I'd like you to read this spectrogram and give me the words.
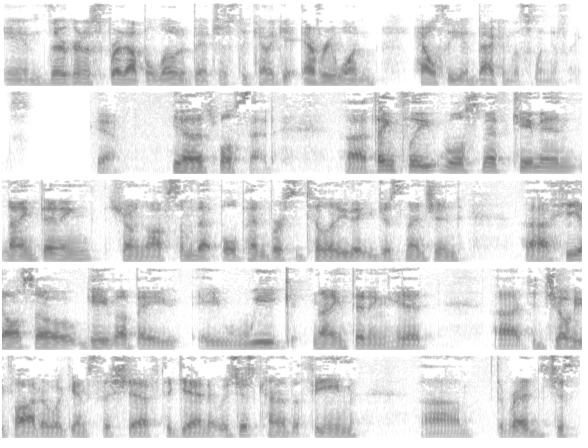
and they're going to spread out the load a bit just to kind of get everyone healthy and back in the swing of things. Yeah. Yeah, that's well said. Uh, thankfully, Will Smith came in ninth inning, showing off some of that bullpen versatility that you just mentioned. Uh, he also gave up a, a weak ninth inning hit uh, to Joey Votto against the shift. Again, it was just kind of the theme. Um, the Reds just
